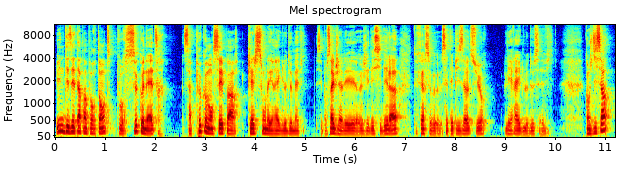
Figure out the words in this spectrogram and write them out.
Une des étapes importantes pour se connaître, ça peut commencer par quelles sont les règles de ma vie. C'est pour ça que j'avais, euh, j'ai décidé là de faire cet épisode sur les règles de sa vie. Quand je dis ça,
